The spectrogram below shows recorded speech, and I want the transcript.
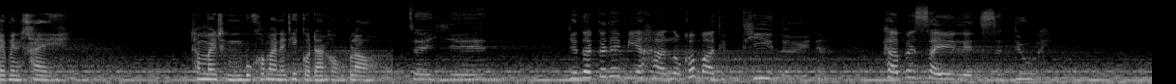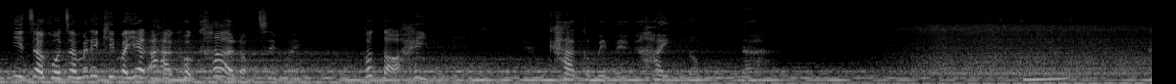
ยายเป็นใคร ทำไมถึงบุกเข้ามาในที่กดดันของพวกเรา ใจเย็น อย่างน้อยก็ได้มีอาหารลงเข้ามาถึงที่เลยนะแถมเป็นไซเลนซะด้วย นี่เจ้าคงจะไม่ได้คิดมาแย่งอาหารของข้าหรอกใช่ไหม เพราะต่อให้มี ข้าก็ไม่แบ่งให้หรอกนะข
